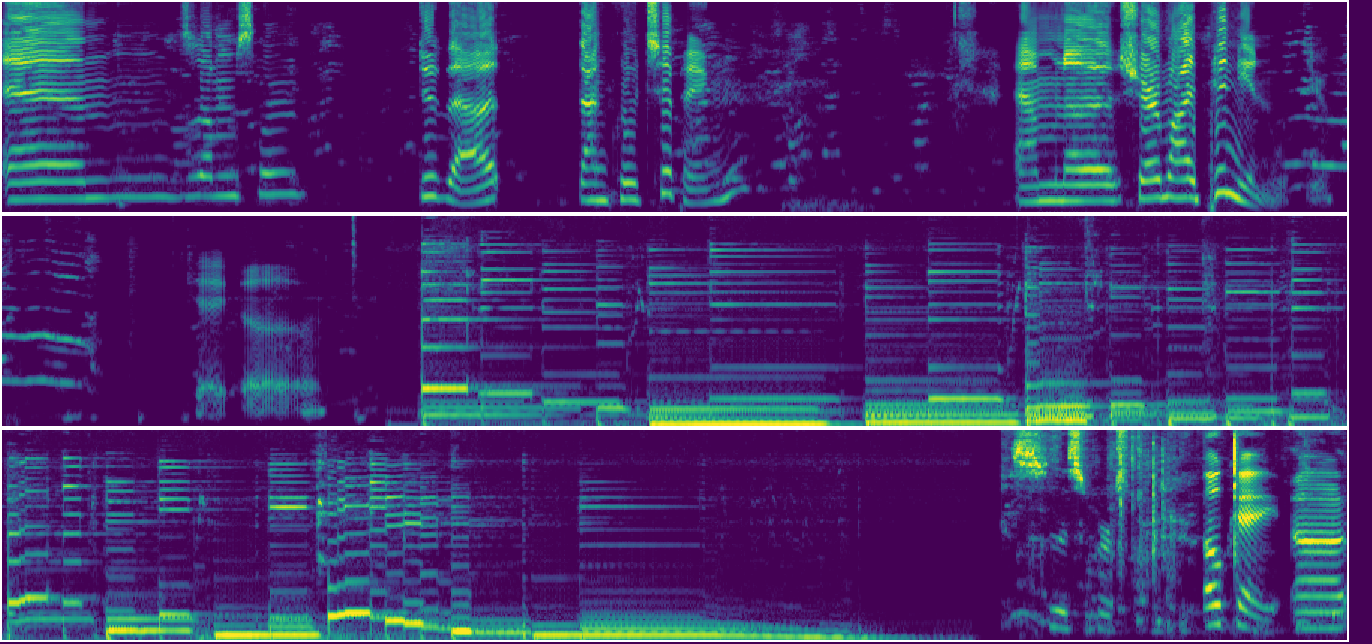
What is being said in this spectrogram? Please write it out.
and I'm just gonna do that. That include tipping. I'm gonna share my opinion with you. Okay, uh. This first one. Okay, uh.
